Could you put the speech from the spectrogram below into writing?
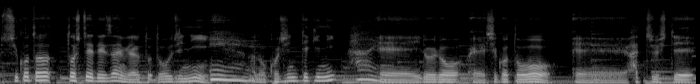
仕事としてデザインをやると同時に、えー、あの個人的に、はい。えー、いろいろ、えー、仕事を、えー、発注して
